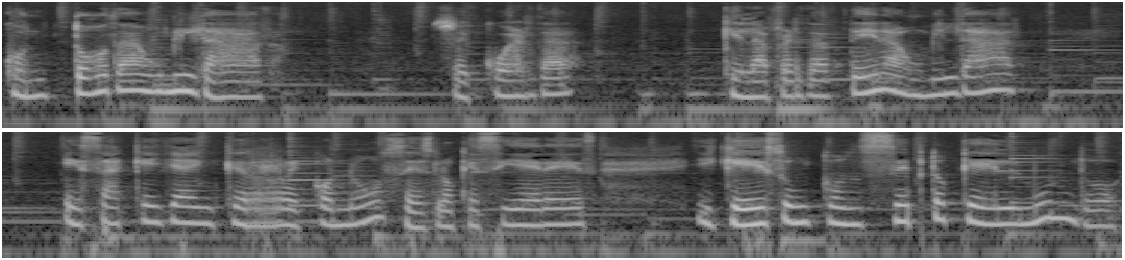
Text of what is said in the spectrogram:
con toda humildad. Recuerda que la verdadera humildad es aquella en que reconoces lo que sí eres y que es un concepto que el mundo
